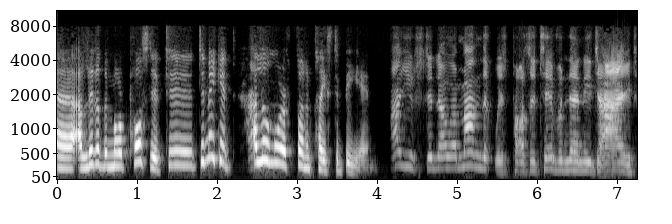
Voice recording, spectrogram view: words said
uh, a little bit more positive to, to make it a little more fun place to be in. I used to know a man that was positive and then he died.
